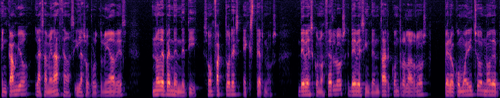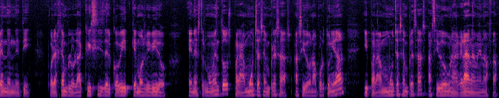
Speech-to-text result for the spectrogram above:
En cambio, las amenazas y las oportunidades no dependen de ti, son factores externos. Debes conocerlos, debes intentar controlarlos, pero como he dicho, no dependen de ti. Por ejemplo, la crisis del COVID que hemos vivido en estos momentos para muchas empresas ha sido una oportunidad y para muchas empresas ha sido una gran amenaza.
